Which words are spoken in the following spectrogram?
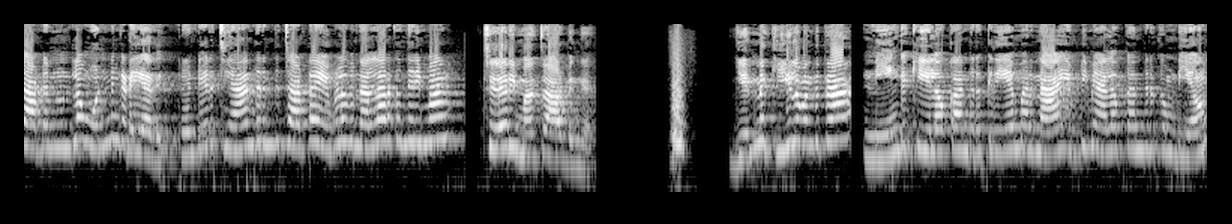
சாப்பிடணும்லாம் ஒண்ணும் கிடையாது. ரெண்டு பேரும் சேர்ந்து இருந்து சாப்பிட்டா எவ்வளவு நல்லா இருக்கும் தெரியுமா? சரிம்மா சாப்பிடுங்க. என்ன கீழே வந்துட்டா? நீங்க கீழே உட்கார்ந்து இருக்கிறீங்க மாதிரி நான் எப்படி மேல உட்கார்ந்து முடியும்?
